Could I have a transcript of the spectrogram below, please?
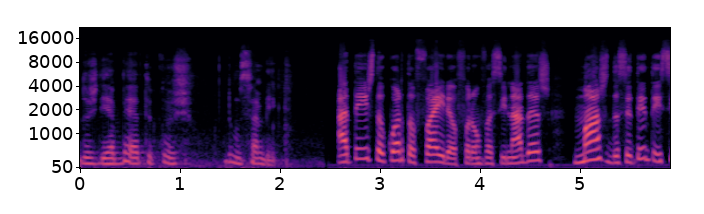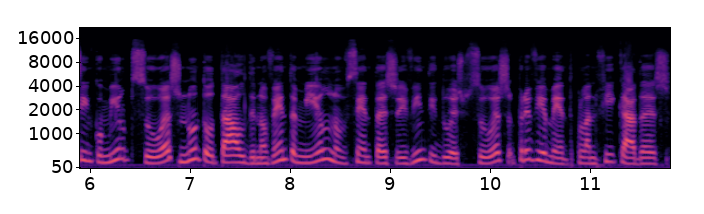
dos diabéticos de Moçambique. Até esta quarta-feira foram vacinadas mais de 75 mil pessoas, num total de 90.922 pessoas previamente planificadas.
